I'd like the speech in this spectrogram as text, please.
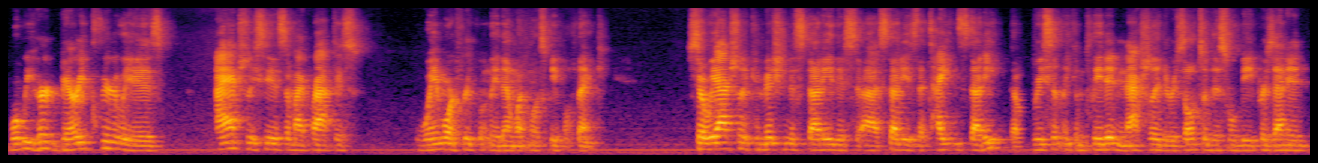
what we heard very clearly is I actually see this in my practice way more frequently than what most people think. So we actually commissioned a study. This uh, study is the Titan study that recently completed, and actually the results of this will be presented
